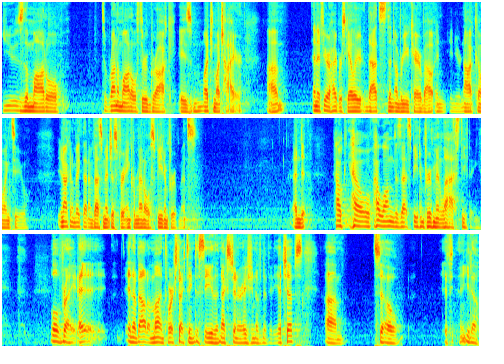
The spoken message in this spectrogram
use the model to run a model through Groq is much much higher. Um, and if you're a hyperscaler, that's the number you care about, and, and you're not going to you're not going to make that investment just for incremental speed improvements. And how how how long does that speed improvement last? Do you think? Well, right. In about a month, we're expecting to see the next generation of NVIDIA chips. Um, so if you know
